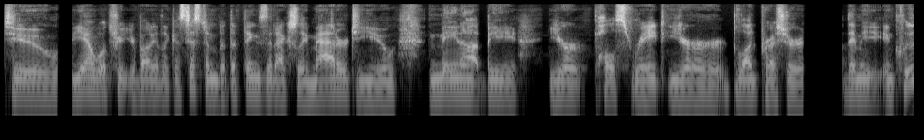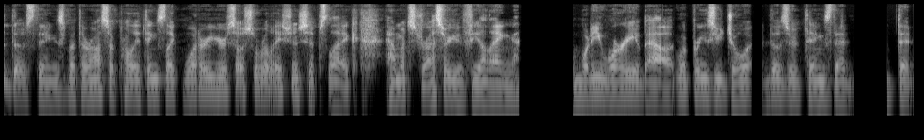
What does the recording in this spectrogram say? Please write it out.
to yeah we'll treat your body like a system but the things that actually matter to you may not be your pulse rate your blood pressure. They may include those things, but they're also probably things like what are your social relationships like? How much stress are you feeling? What do you worry about? What brings you joy? Those are things that that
